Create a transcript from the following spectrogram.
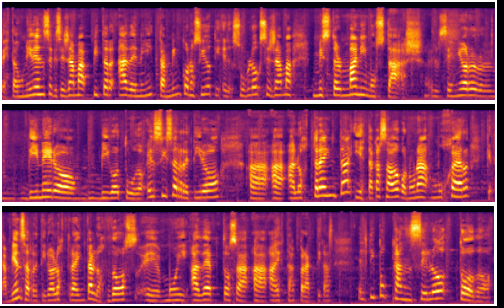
estadounidense que se llama Peter Adeny, también conocido, el- su blog se llama Mr. Money Mustache, el señor dinero bigotudo. Él sí se retiró a, los 30 y está casado con una mujer que también se retiró a los 30, los dos eh, muy adeptos a, estas prácticas. El tipo canceló todo,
